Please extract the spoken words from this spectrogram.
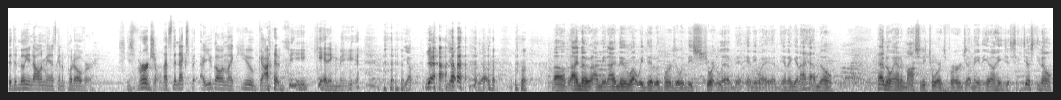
that the Million Dollar Man is going to put over is Virgil. That's the next. Are you going like, you gotta be kidding me? Yep. yeah. Yep. Yep. Uh, but I know, I mean, I knew what we did with Virgil would be short-lived anyway. And, and again, I have no, I have no animosity towards Verge. I mean, you know, he just, he just, you know,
